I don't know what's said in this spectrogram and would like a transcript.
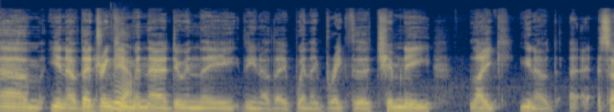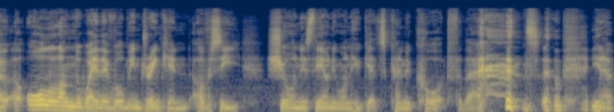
um, you know, they're drinking Yeah. when they're doing the, you know, they when they break the chimney. Like you know, uh, so all along the way they've all been drinking. Obviously, Sean is the only one who gets kind of caught for that. so you know,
